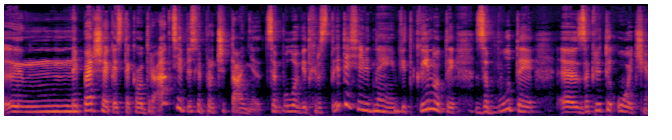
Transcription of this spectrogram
Е, Найперша якась така от реакція після прочитання це було відхреститися від неї, відкинути, забути, е, закрити очі.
